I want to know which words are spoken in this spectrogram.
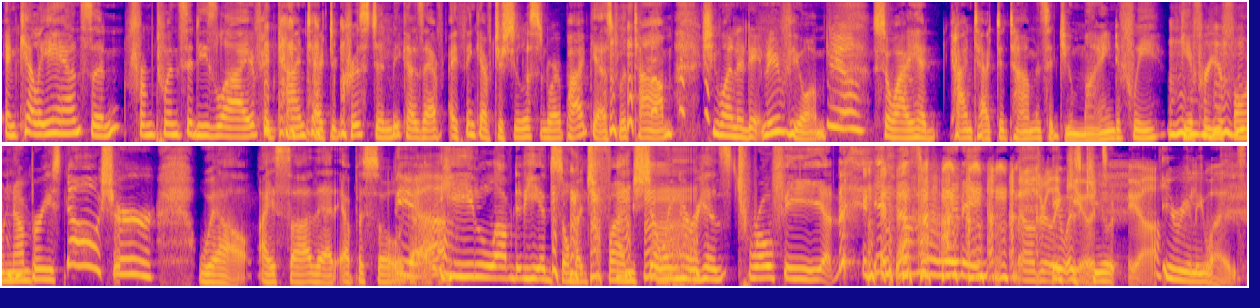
And Kelly Hansen from Twin Cities Live had contacted Kristen because af- I think after she listened to our podcast with Tom, she wanted to interview him. Yeah. So I had contacted Tom and said, "Do you mind if we give her your phone number?" He's, "No, sure." Well, I saw that episode. Yeah. He loved it. He had so much fun showing her ah. his trophy and his winning. that was really it was cute. cute. Yeah. He really was.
